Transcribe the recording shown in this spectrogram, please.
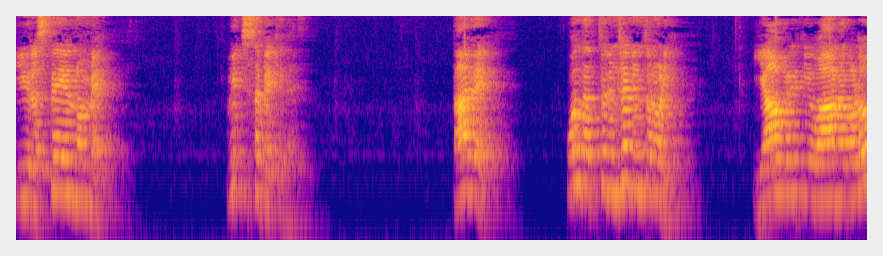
ಈ ರಸ್ತೆಯನ್ನೊಮ್ಮೆ ವೀಕ್ಷಿಸಬೇಕಿದೆ. ತಾವೇ ಒಂದು ಹತ್ತು ನಿಮಿಷ ನಿಂತು ನೋಡಿ. ಯಾವ ರೀತಿ ವಾಹನಗಳು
